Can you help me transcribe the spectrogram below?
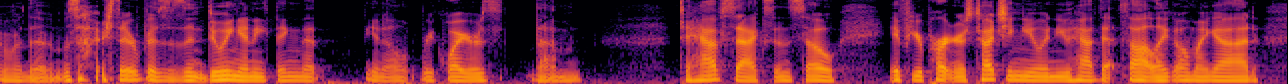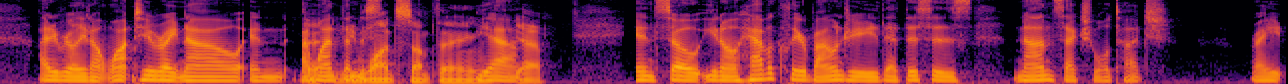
or the massage therapist isn't doing anything that you know requires them to have sex. And so, if your partner's touching you and you have that thought like, "Oh my God, I really don't want to right now," and I want them you to want something, yeah, yeah, And so, you know, have a clear boundary that this is non sexual touch, right?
